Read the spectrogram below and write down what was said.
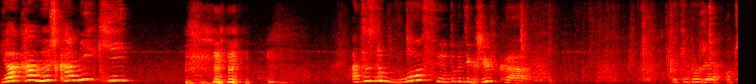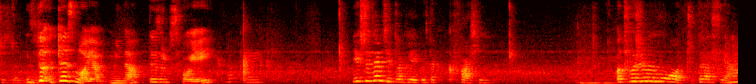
Jaka myszka Miki? A tu zrób włosy, to będzie grzywka. Takie duże oczy zrobić. To, to jest moja mina, ty zrób swojej. Okej. Jeszcze ten cię trochę jakoś tak kwasi. Otworzymy mu oczy, teraz ja. No.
